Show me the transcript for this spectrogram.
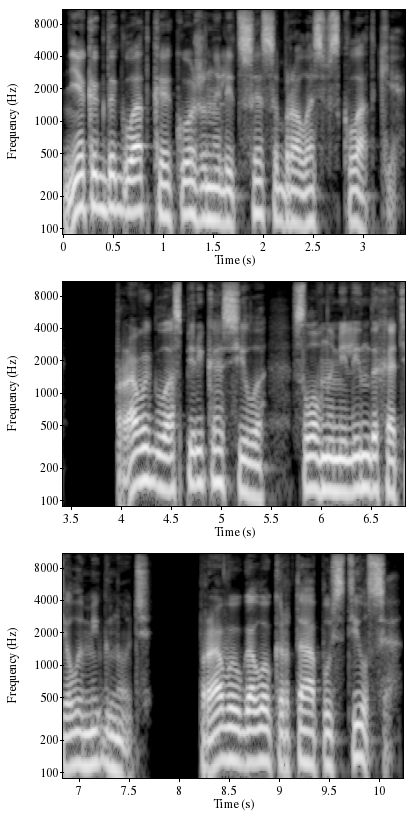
Некогда гладкая кожа на лице собралась в складки. Правый глаз перекосило, словно Мелинда хотела мигнуть. Правый уголок рта опустился,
